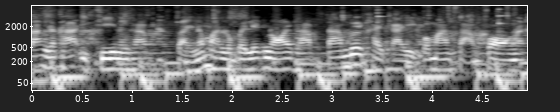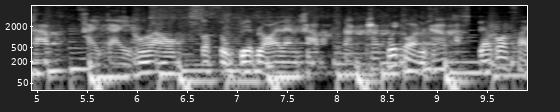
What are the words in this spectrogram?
ตั้งกระทะอีกทีนึงครับ ใส่น้ำมันลงไปเล็กน้อยครับ ตามด้วยไข่ไก่อีกประมาณ 3 ฟองนะครับ ไข่ไก่ของเราก็สุกเรียบร้อยแล้วนะครับ ตักพักไว้ก่อนครับ แล้วก็ใส่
